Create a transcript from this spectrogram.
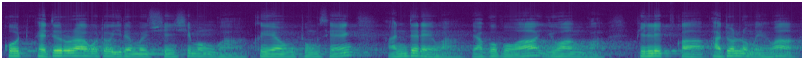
곧 베드로라고도 이름을 주신 시몬과 그의 형 동생 안드레와 야고보와 요한과 빌립과 바돌로메와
